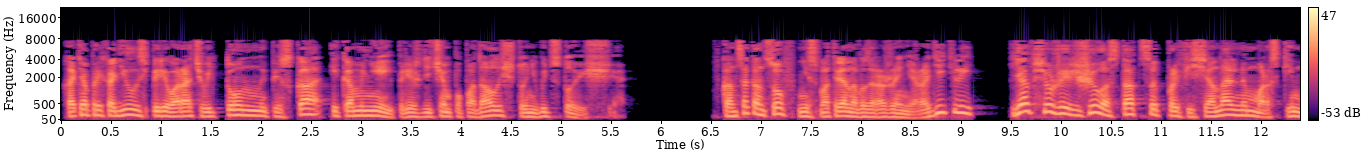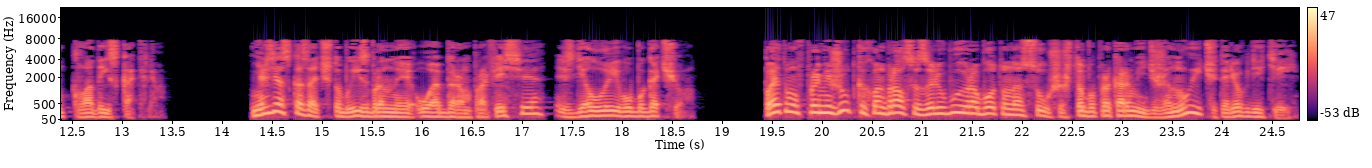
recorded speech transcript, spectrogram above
хотя приходилось переворачивать тонны песка и камней, прежде чем попадалось что-нибудь стоящее. В конце концов, несмотря на возражения родителей, я все же решил остаться профессиональным морским кладоискателем. Нельзя сказать, чтобы избранная Уэббером профессия сделала его богачом. Поэтому в промежутках он брался за любую работу на суше, чтобы прокормить жену и четырех детей.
